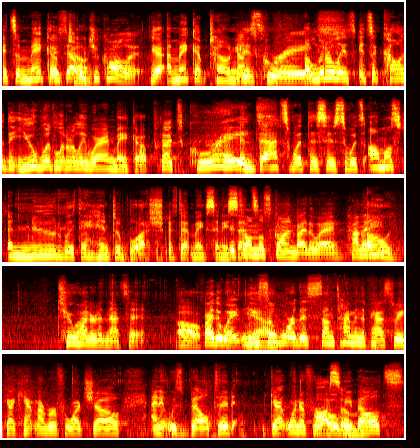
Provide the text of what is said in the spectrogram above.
It's a makeup tone. Is that tone. what you call it? Yeah, a makeup tone That's is great. A, literally, it's, it's a color that you would literally wear in makeup. That's great. And that's what this is. So it's almost a nude with a hint of blush, if that makes any It's sense. It's almost gone, by the way. How many? Oh. 200 and that's it. Oh, By the way, Lisa yeah. wore this sometime in the past week. I can't remember for what show, and it was belted. Get one of her Obi belts.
